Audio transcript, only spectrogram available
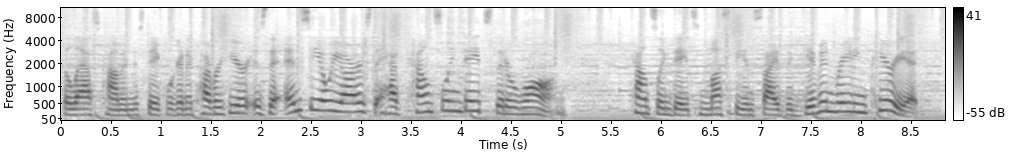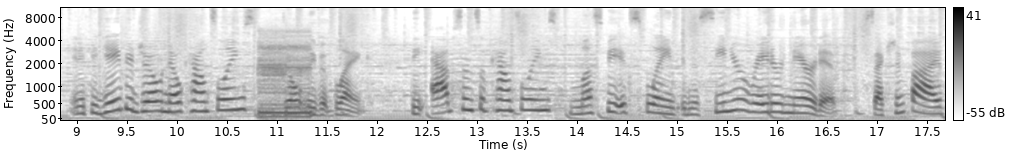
The last common mistake we're going to cover here is the NCOERs that have counseling dates that are wrong. Counseling dates must be inside the given rating period, and if you gave your Joe no counselings, don't leave it blank. The absence of counselings must be explained in the Senior Rater Narrative, Section 5,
